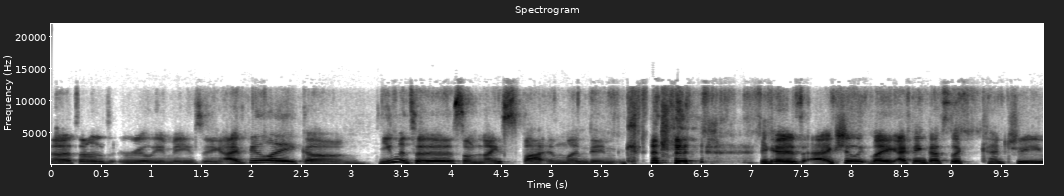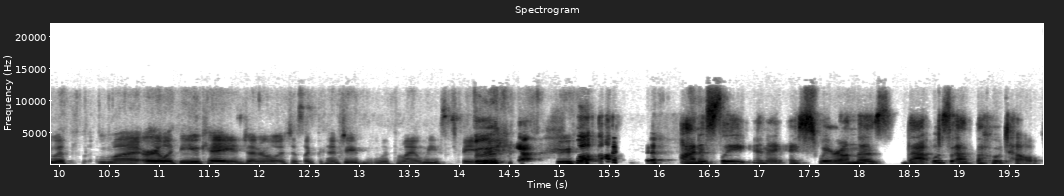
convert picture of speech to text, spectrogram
No, that sounds really amazing. I feel like um, you went to some nice spot in London because actually, like, I think that's the country with my, or like the UK in general, is just like the country with my least favorite. yeah. Well, honestly, and I, I, swear on this, that was at the hotel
